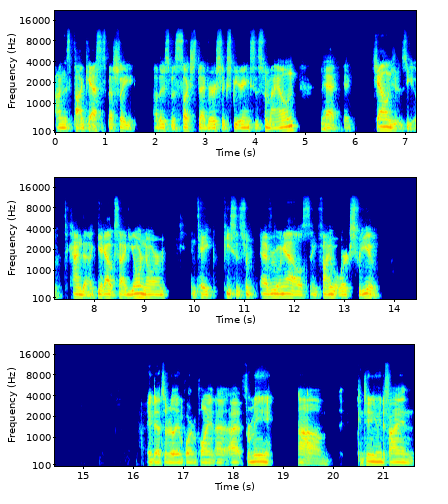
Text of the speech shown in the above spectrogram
on this podcast especially others with such diverse experiences from my own that it challenges you to kind of get outside your norm and take pieces from everyone else and find what works for you. I think that's a really important point. I, I, for me, um, continuing to find,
